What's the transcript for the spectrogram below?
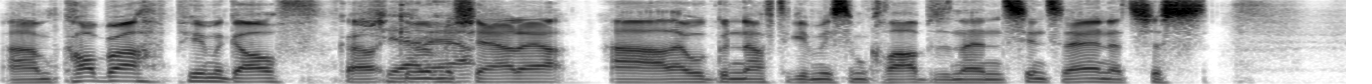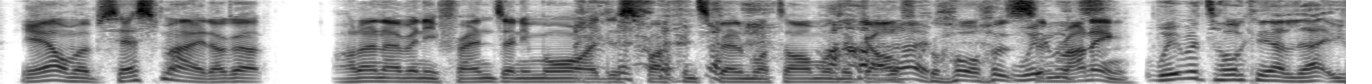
um, Cobra, Puma Golf, go, give them a shout out. Uh, they were good enough to give me some clubs, and then since then, it's just, yeah, I'm obsessed, mate. I got. I don't have any friends anymore. I just fucking spend my time on the golf know. course We and were- running. We were talking the other day.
